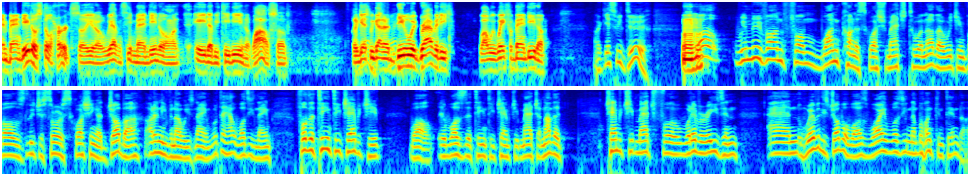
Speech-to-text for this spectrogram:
and Bandito still hurts, so you know we haven't seen Bandito on AEW TV in a while. So I guess yeah, we got to deal with gravity while we wait for Bandito. I guess we do. Mm-hmm. Well, we move on from one kind of squash match to another, which involves Luchasaurus squashing a jobber. I don't even know his name. What the hell was his name for the TNT Championship? Well, it was the TNT Championship match. Another championship match for whatever reason and whoever this jobber was, why was he number one contender?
